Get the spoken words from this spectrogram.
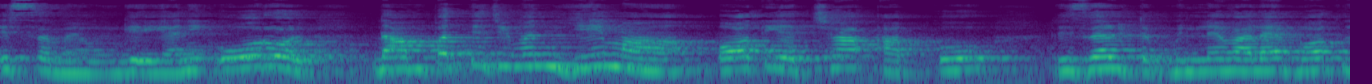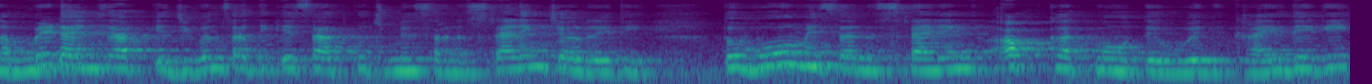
इस समय होंगे। यानी ओवरऑल दाम्पत्य जीवन ये माह बहुत ही अच्छा आपको रिज़ल्ट मिलने वाला है। बहुत लंबे टाइम से आपके जीवन साथी के साथ कुछ मिसअंडरस्टैंडिंग चल रही थी तो वो मिसअंडरस्टैंडिंग अब खत्म होते हुए दिखाई देगी।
